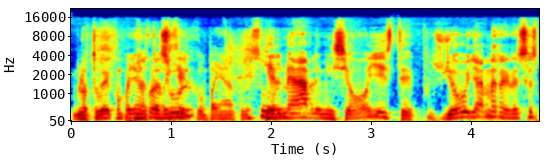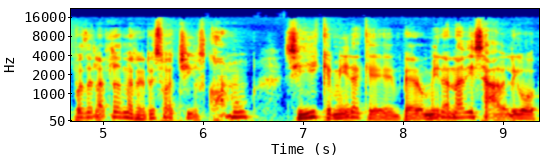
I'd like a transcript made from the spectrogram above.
lo tuve de compañero, Cruz Azul, Y él me habla y me dice, oye, este, pues yo ya me regreso después del Atlas, me regreso a Chivas. ¿Cómo? Sí, que mira, que, pero mira, nadie sabe. Le digo,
